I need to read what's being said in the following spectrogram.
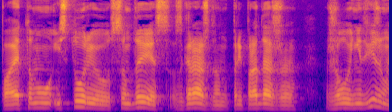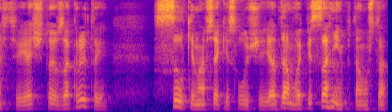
Поэтому историю с НДС с граждан при продаже жилой недвижимости я считаю закрытой. Ссылки на всякий случай я дам в описании, потому что,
